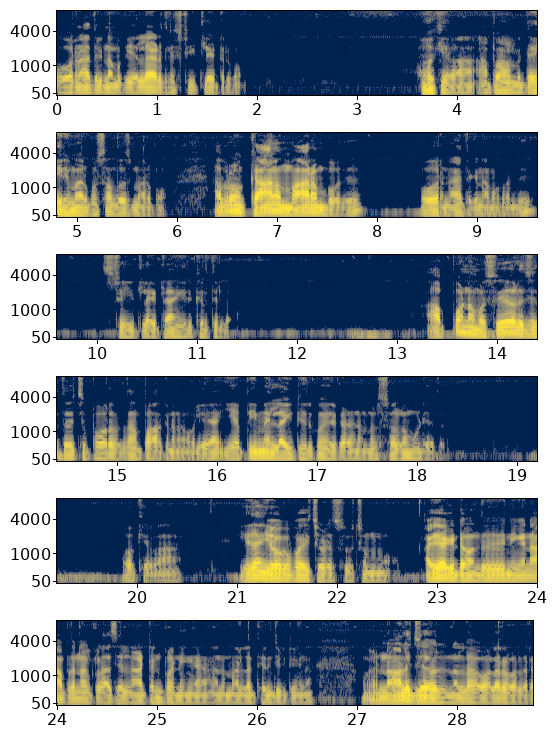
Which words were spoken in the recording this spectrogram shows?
ஒவ்வொரு நேரத்துக்கு நமக்கு எல்லா இடத்துலையும் ஸ்ட்ரீட் லைட் இருக்கும். ஓகேவா அப்போ நம்ம தைரியமாக இருப்போம் சந்தோஷமாக இருப்போம். அப்புறம் காலம் மாறும்போது ஒவ்வொரு நேரத்துக்கு நமக்கு வந்து ஸ்ட்ரீட் லைட்டாக இருக்கிறதில்ல. அப்போ நம்ம சுய வெளிச்சத்தை வச்சு போகிறதுக்கு தான் பார்க்கணுமே ஒழிய எப்பயுமே லைட் இருக்கும் இருக்காது நம்மளால் சொல்ல முடியாது. ஓகேவா இதுதான் யோக பயிற்சியோட சூட்சமம் ஐயா கிட்ட வந்து நீங்கள் நாற்பது நாள் கிளாஸ் எல்லாம் அட்டன் பண்ணீங்க அந்த மாதிரிலாம் தெரிஞ்சுக்கிட்டிங்கன்னா நாலேஜ் லெவல் நல்லா வளர வளர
